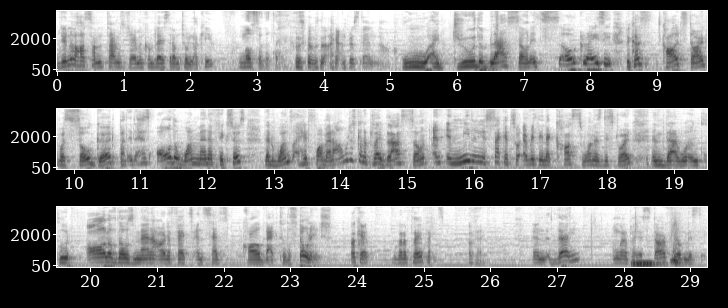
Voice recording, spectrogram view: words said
Do you know how sometimes Jamin complains that I'm too lucky? Most of the time. I understand now. Ooh, I drew the blast zone. It's so crazy because Called Start was so good, but it has all the one mana fixers that once I hit four mana, I'm just gonna play Blast Zone and immediately sack it so everything that costs one is destroyed, and that will include all of those mana artifacts and sets Carl back to the Stone Age. Okay, we're gonna play Plains. Okay. And then I'm gonna play a Starfield Mystic.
